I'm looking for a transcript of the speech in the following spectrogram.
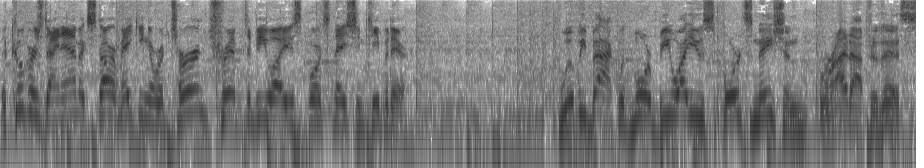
The Cougars' dynamic star making a return trip to BYU Sports Nation. Keep it here. We'll be back with more BYU Sports Nation right after this.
